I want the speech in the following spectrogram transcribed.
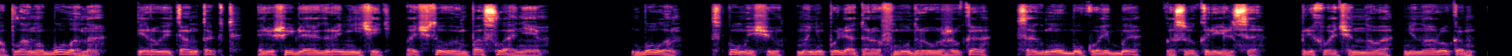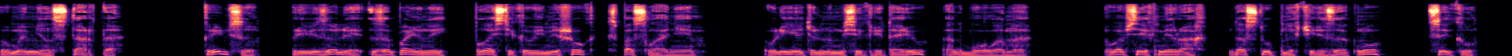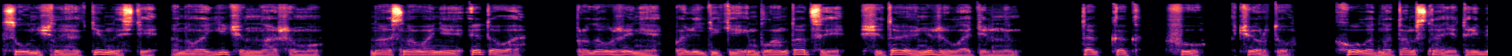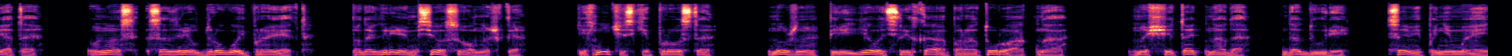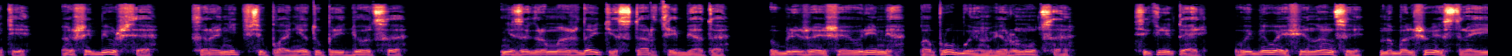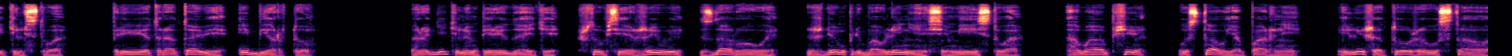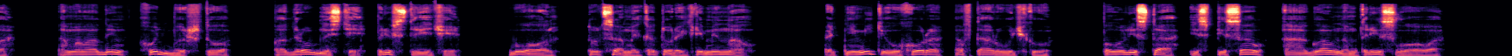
По плану Болана первый контакт решили ограничить почтовым посланием. Болан с помощью манипуляторов мудрого жука согнул буквой «Б» кусок рельса, прихваченного ненароком в момент старта. К рельсу привязали запаянный пластиковый мешок с посланием влиятельному секретарю от Болана. Во всех мирах, доступных через окно, цикл солнечной активности аналогичен нашему. На основании этого продолжение политики имплантации считаю нежелательным, так как, фу, к черту, холодно там станет, ребята. У нас созрел другой проект. Подогреем все, солнышко. Технически просто. Нужно переделать слегка аппаратуру окна. Но считать надо до дури. Сами понимаете, ошибешься, хоронить всю планету придется. Не загромождайте старт, ребята. В ближайшее время попробуем вернуться. Секретарь, выбивай финансы на большое строительство. Привет Ротави и Берту. Родителям передайте, что все живы, здоровы. Ждем прибавления семейства. А вообще, устал я, парни. И Лиша тоже устала. А молодым хоть бы что. Подробности при встрече. Волан, тот самый, который криминал. Отнимите у хора авторучку. Поллиста исписал, а о главном три слова.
